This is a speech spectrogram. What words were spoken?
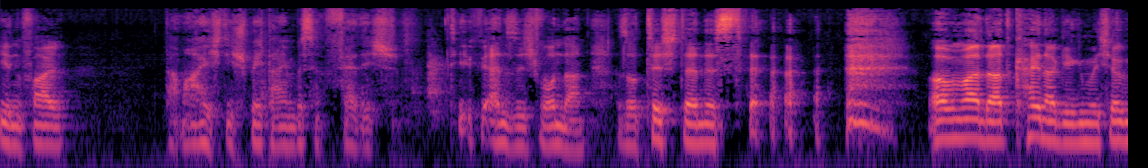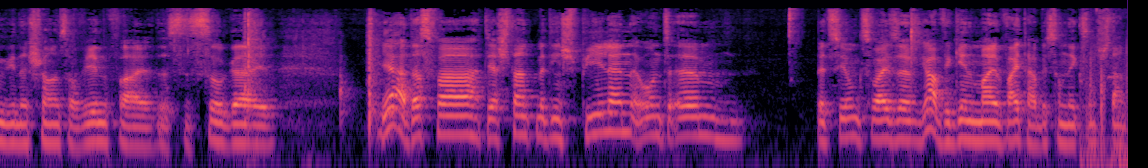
jeden Fall. Da mache ich die später ein bisschen fertig. Die werden sich wundern. Also Tischtennis. oh Mann, da hat keiner gegen mich irgendwie eine Chance. Auf jeden Fall. Das ist so geil. Ja, das war der Stand mit den Spielen und ähm, beziehungsweise, ja, wir gehen mal weiter bis zum nächsten Stand.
